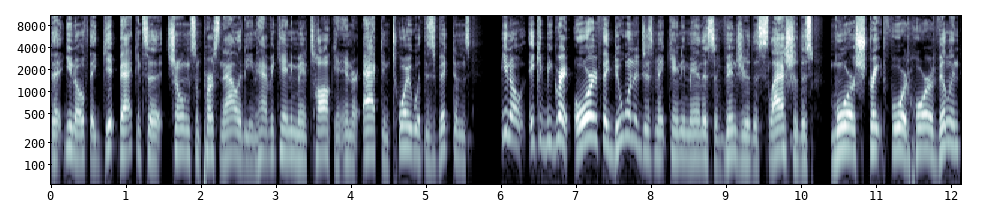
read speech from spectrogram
that you know if they get back into showing some personality and having Candyman talk and interact and toy with his victims you know, it could be great. Or if they do want to just make Candyman this Avenger, this slasher, this more straightforward horror villain,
